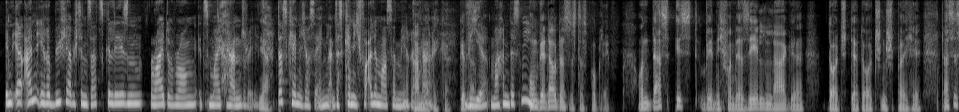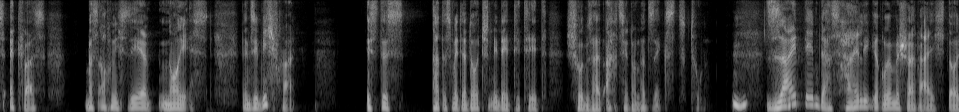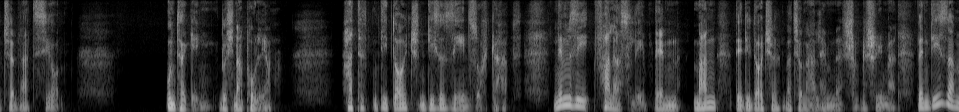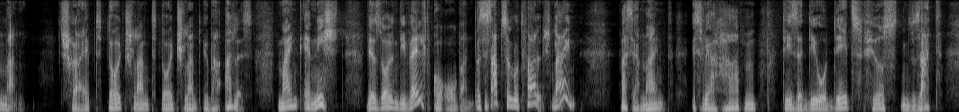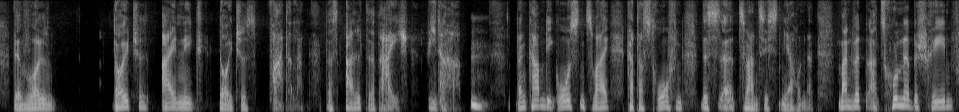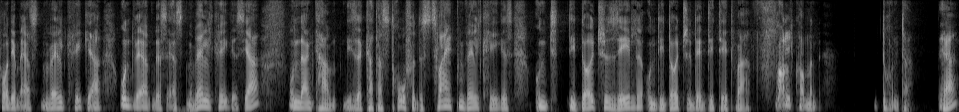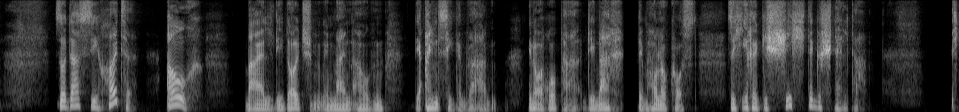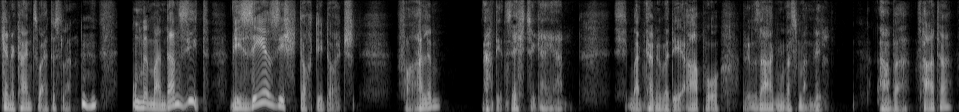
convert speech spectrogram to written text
In einem Ihrer Bücher habe ich den Satz gelesen, right or wrong, it's my country. Ja. Das kenne ich aus England, das kenne ich vor allem aus Amerika. Amerika, genau. Wir machen das nie. Und genau das ist das Problem. Und das ist, wenn ich von der Seelenlage Deutsch, der Deutschen spreche, das ist etwas, was auch nicht sehr neu ist. Wenn Sie mich fragen, ist es, hat es mit der deutschen Identität schon seit 1806 zu tun. Mhm. Seitdem das Heilige Römische Reich deutsche Nation unterging durch Napoleon, hatten die Deutschen diese Sehnsucht gehabt. Nimm Sie Fallersleben, den Mann, der die deutsche Nationalhymne geschrieben hat. Wenn dieser Mann schreibt Deutschland, Deutschland über alles, meint er nicht, wir sollen die Welt erobern. Das ist absolut falsch. Nein. Was er meint, ist, wir haben diese Diodetsfürsten satt. Wir wollen deutsche, einig deutsches Vaterland, das alte Reich wiederhaben. Mhm. Dann kamen die großen zwei Katastrophen des äh, 20. Jahrhunderts. Man wird als Hunde beschrien vor dem Ersten Weltkrieg, ja, und während des Ersten Weltkrieges, ja. Und dann kam diese Katastrophe des Zweiten Weltkrieges und die deutsche Seele und die deutsche Identität war vollkommen drunter, ja. Sodass sie heute auch, weil die Deutschen in meinen Augen die einzigen waren, in Europa, die nach dem Holocaust sich ihre Geschichte gestellt haben. Ich kenne kein zweites Land. Mhm. Und wenn man dann sieht, wie sehr sich doch die Deutschen, vor allem nach den 60er Jahren, man kann über die APO sagen, was man will. Aber Vater,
